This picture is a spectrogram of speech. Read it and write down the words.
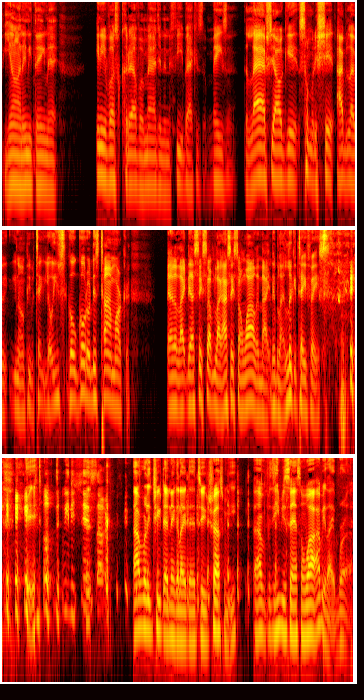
beyond anything that any of us could ever imagine, and the feedback is amazing. The laughs y'all get, some of the shit, I be like, you know, people take, yo, you go go to this time marker. And like I say something like I say something wild at night, they be like, look at Tay face. Don't do me this shit, sir. I really treat that nigga like that too. Trust me. I, he be saying some wild. I be like, bruh,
